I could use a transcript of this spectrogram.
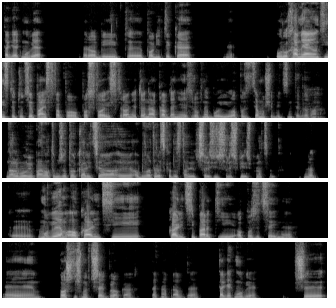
tak jak mówię, robi politykę uruchamiając instytucje państwa po, po swojej stronie, to naprawdę nie jest równy bój i opozycja musi być zintegrowana. No ale mówił Pan o tym, że to koalicja y, obywatelska dostanie 40-45%. No, y, mówiłem o koalicji, koalicji partii opozycyjnych. Y, poszliśmy w trzech blokach tak naprawdę. Tak jak mówię, przy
